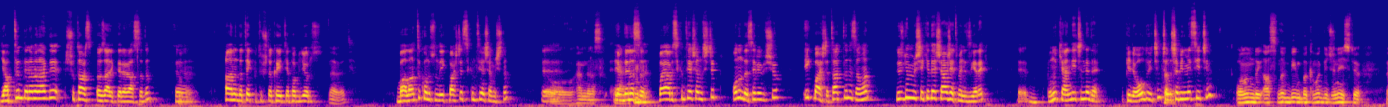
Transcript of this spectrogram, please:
yaptığım denemelerde şu tarz özelliklere rastladım. Ee, anında tek bir tuşla kayıt yapabiliyoruz. Evet. Bağlantı konusunda ilk başta sıkıntı yaşamıştım. Ee, Oo, hem de nasıl? Hem Yani. de nasıl? Bayağı bir sıkıntı yaşamıştık. Onun da sebebi şu. İlk başta taktığınız zaman düzgün bir şekilde şarj etmeniz gerek. Ee, Bunun kendi içinde de pili olduğu için çalışabilmesi için Onun da aslında bir bakıma gücünü istiyor. Ee,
